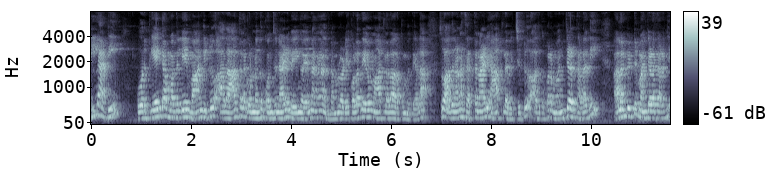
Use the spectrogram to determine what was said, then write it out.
இல்லாட்டி ஒரு தேங்காய் முதல்லயே வாங்கிட்டு அதை ஆற்றுல கொண்டு வந்து கொஞ்ச நாள் வைங்க. ஏன்னா நம்மளுடைய குலதெய்வம் ஆற்றுல தான் இருக்கும் பார்த்தீங்களா ஸோ அதனால செத்த நாளி ஆற்றுல வச்சுட்டு அதுக்கப்புறம் மஞ்சள் தடவி அலம்பிட்டு மஞ்சளை தடவி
